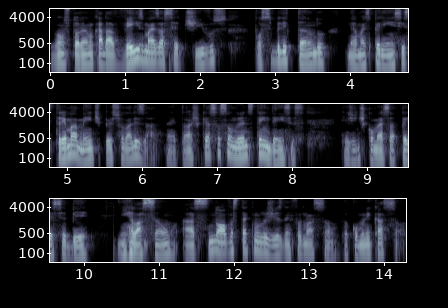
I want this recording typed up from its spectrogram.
e vão se tornando cada vez mais assertivos, possibilitando né, uma experiência extremamente personalizada. Né? Então acho que essas são grandes tendências que a gente começa a perceber em relação às novas tecnologias da informação, da comunicação.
